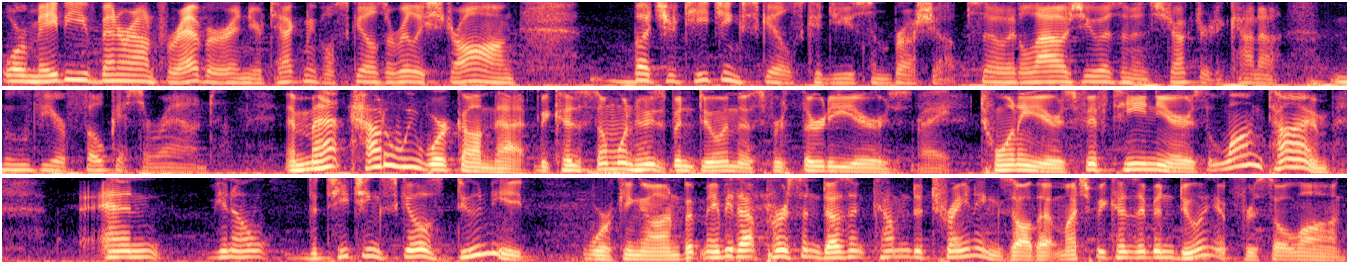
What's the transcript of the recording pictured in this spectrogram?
Or maybe you've been around forever and your technical skills are really strong, but your teaching skills could use some brush up. So it allows you as an instructor to kind of move your focus around. And Matt, how do we work on that? Because someone who's been doing this for 30 years, Right. 20 years, 15 years, a long time. And, you know, the teaching skills do need working on, but maybe that person doesn't come to trainings all that much because they've been doing it for so long.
